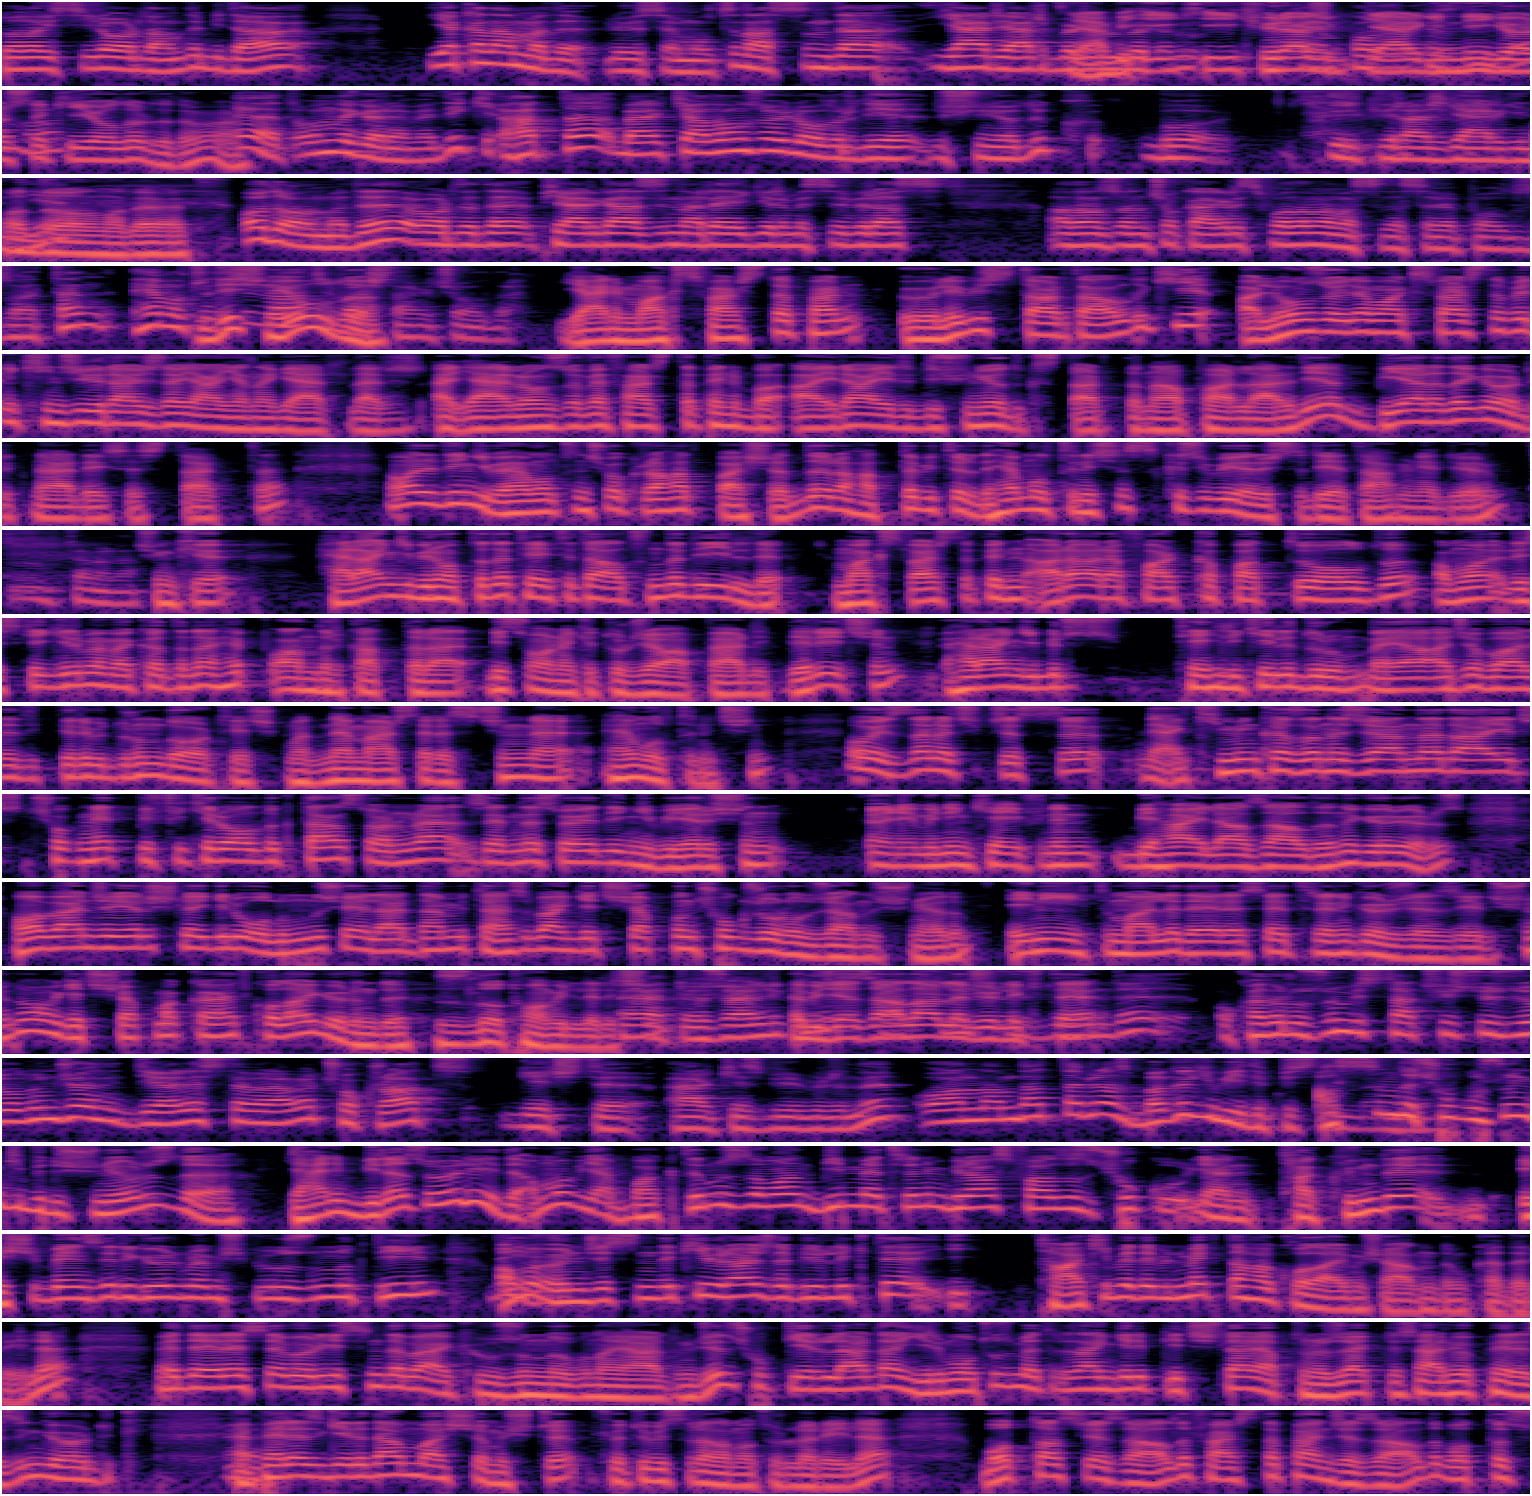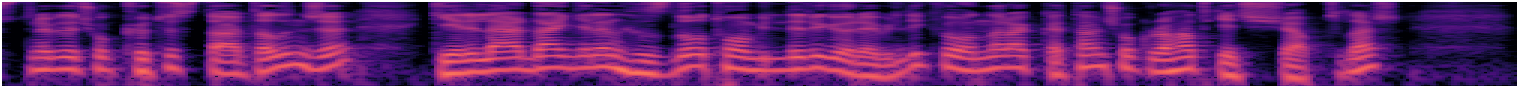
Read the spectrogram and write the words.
Dolayısıyla oradan da bir daha yakalanmadı Lewis Hamilton. Aslında yer yer bölüm yani bir bölüm. ilk, ilk viraj gerginliği görsek ama, iyi olurdu değil mi? Evet onu da göremedik. Hatta belki Alonso ile olur diye düşünüyorduk bu ilk viraj gerginliği. o da olmadı evet. O da olmadı. Orada da Pierre Gasly'nin araya girmesi biraz Alonso'nun çok agresif olamaması da sebep oldu zaten. Hamilton bir için şey rahat oldu. bir başlangıç oldu. Yani Max Verstappen öyle bir start aldı ki Alonso ile Max Verstappen ikinci virajda yan yana geldiler. Yani Alonso ve Verstappen'i ayrı ayrı düşünüyorduk startta ne yaparlar diye. Bir arada gördük neredeyse startta. Ama dediğin gibi Hamilton çok rahat başladı. Rahat da bitirdi. Hamilton için sıkıcı bir yarıştı diye tahmin ediyorum. Muhtemelen. Çünkü herhangi bir noktada tehdit altında değildi. Max Verstappen'in ara ara fark kapattığı oldu ama riske girmemek adına hep undercutlara bir sonraki tur cevap verdikleri için herhangi bir tehlikeli durum veya acaba dedikleri bir durum da ortaya çıkmadı. Ne Mercedes için ne Hamilton için. O yüzden açıkçası yani kimin kazanacağına dair çok net bir fikir olduktan sonra senin de söylediğin gibi yarışın öneminin keyfinin bir hayli azaldığını görüyoruz. Ama bence yarışla ilgili olumlu şeylerden bir tanesi ben geçiş yapmanın çok zor olacağını düşünüyordum. En iyi ihtimalle DRS treni göreceğiz diye düşünüyordum ama geçiş yapmak gayet kolay göründü hızlı otomobiller için. Evet özellikle Tabii cezalarla birlikte o kadar uzun bir start fiş düzlüğü olunca hani DRS ile beraber çok rahat geçti herkes birbirini. O anlamda hatta biraz bug'a gibiydi pistin. Aslında bence. çok uzun gibi düşünüyoruz da yani biraz öyleydi ama ya baktığımız zaman 1000 metrenin biraz fazlası çok yani takvimde eşi benzeri görülmemiş bir uzunluk değil. Değil. Ama öncesindeki virajla birlikte takip edebilmek daha kolaymış anladığım kadarıyla. Ve DRS bölgesinde belki uzunluğu buna yardımcıydı. Çok gerilerden 20-30 metreden gelip geçişler yaptın. Özellikle Sergio Perez'in gördük. Evet. Ya Perez geriden başlamıştı kötü bir sıralama turlarıyla. Bottas ceza aldı, Verstappen ceza aldı. Bottas üstüne bir de çok kötü start alınca gerilerden gelen hızlı otomobilleri görebildik ve onlar hakikaten çok rahat geçiş yaptılar.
